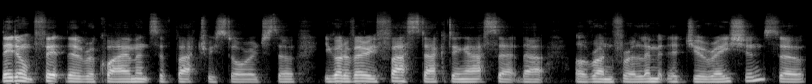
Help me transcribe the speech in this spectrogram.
They don't fit the requirements of battery storage. So you've got a very fast acting asset that will run for a limited duration. So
